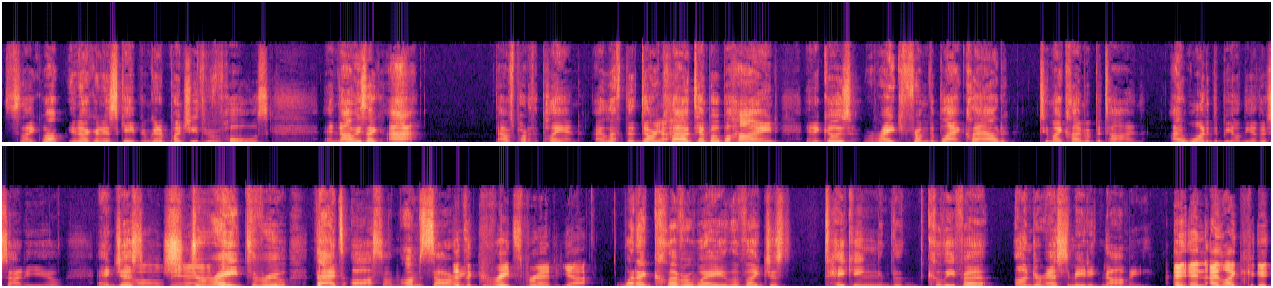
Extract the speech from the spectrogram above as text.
It's like, well, you're not going to escape. I'm going to punch you through holes. And Nami's like, ah, that was part of the plan. I left the dark yeah. cloud tempo behind, and it goes right from the black cloud to my climate baton. I wanted to be on the other side of you and just oh, straight through. That's awesome. I'm sorry. That's a great spread. Yeah. What a clever way of like just taking the Kalifa underestimating Nami. And, and I like it.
